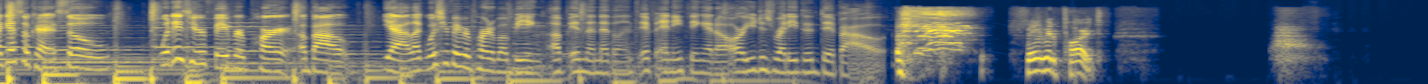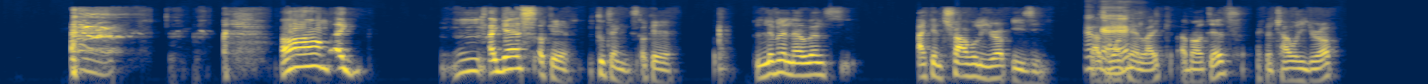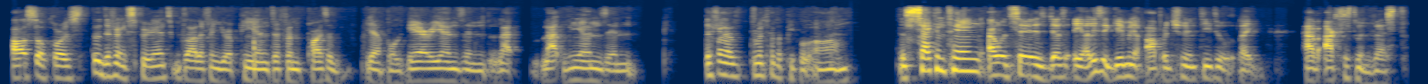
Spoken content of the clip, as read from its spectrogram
I guess okay. So, what is your favorite part about? Yeah, like what's your favorite part about being up in the Netherlands, if anything at all? Or are you just ready to dip out? Favorite part. Mm. Um, I mm, I guess okay, two things. Okay, living in the Netherlands, I can travel Europe easy. That's one thing I like about it. I can travel Europe. Also, of course, the different experience with a lot of different Europeans, different parts of yeah, Bulgarians and Lat Latvians and different different types of people. Um, the second thing I would say is just eh, at least it gave me the opportunity to like have access to invest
